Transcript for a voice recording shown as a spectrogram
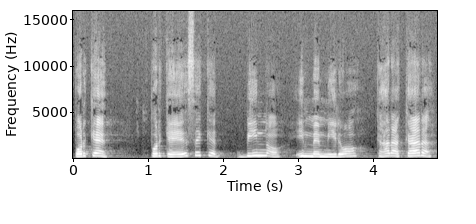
¿Por qué? Porque ese que vino y me miró cara a cara,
